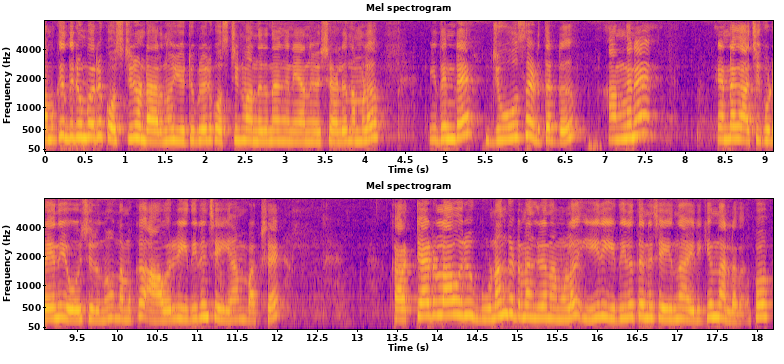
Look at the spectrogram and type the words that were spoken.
നമുക്ക് ഇതിനു മുമ്പ് ഒരു ക്വസ്റ്റ്യൻ ഉണ്ടായിരുന്നു. യൂട്യൂബിൽ ഒരു ക്വസ്റ്റ്യൻ വന്നിരുന്നത് എങ്ങനെയാണെന്ന് ചോദിച്ചാൽ നമ്മൾ ഇതിന്റെ ജ്യൂസ് എടുത്തിട്ട് അങ്ങനെ എണ്ണ കാച്ചിക്കൂടെ എന്ന് ചോദിച്ചിരുന്നു. നമുക്ക് ആ ഒരു രീതിയിലും ചെയ്യാം. പക്ഷേ കറക്റ്റായിട്ടുള്ള ആ ഒരു ഗുണം കിട്ടണമെങ്കിൽ നമ്മൾ ഈ രീതിയിൽ തന്നെ ചെയ്യുന്നതായിരിക്കും നല്ലത്. അപ്പോൾ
